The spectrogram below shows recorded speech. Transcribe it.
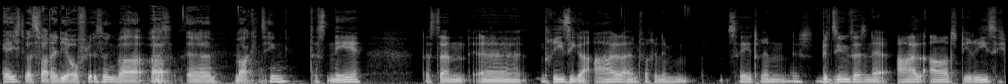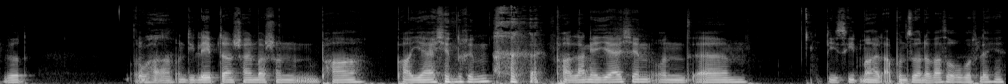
Echt? Was war da die Auflösung? War, war äh, Marketing? Das, nee, dass dann äh, ein riesiger Aal einfach in dem See drin ist, beziehungsweise eine Aalart, die riesig wird. Und, Oha. und die lebt da scheinbar schon ein paar, paar Jährchen drin, ein paar lange Jährchen und ähm, die sieht man halt ab und zu an der Wasseroberfläche.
